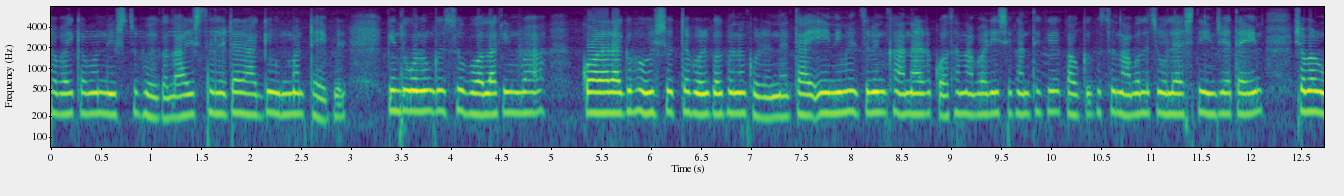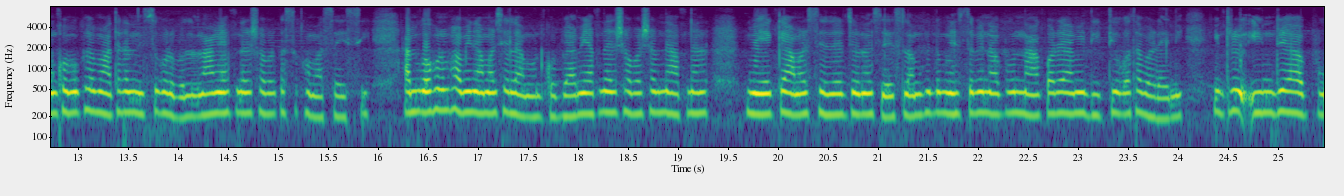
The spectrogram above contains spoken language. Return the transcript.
সবাই কেমন নিশ্চুপ হয়ে গেল। আরিস ছেলেটার আগে উন্মাদ টাইপের কিন্তু কোনো কিছু বলা কিংবা করার আগে ভবিষ্যৎটা পরিকল্পনা করে নেয় তাই এই নিমে জমিন খান আর কথা না বাড়িয়ে সেখান থেকে কাউকে কিছু না বলে চলে আসতে ইন্ডিয়া তাইন সবার মুখোমুখি মাথাটা নিচু করে বললেন আমি আপনারা সবার কাছে ক্ষমা চাইছি। আমি কখনো ভাবিনি আমার ছেলে এমন করবে। আমি আপনার সবার সামনে আপনার মেয়েকে আমার ছেলের জন্য চেয়েছিলাম, কিন্তু মেহসাবিন আপু না করে আমি দ্বিতীয় কথা বাড়াইনি। কিন্তু ইন্ডিয়া আপু,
